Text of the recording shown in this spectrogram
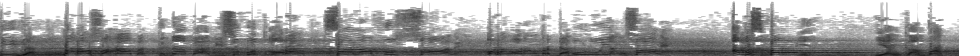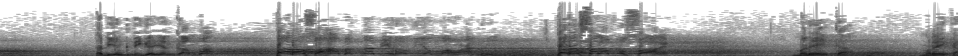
Tiga. Para sahabat kenapa disebut orang salafus saleh, orang-orang terdahulu yang saleh? Apa sebabnya? Yang keempat. Tadi yang ketiga, yang keempat. Para sahabat Nabi radhiyallahu anhum, para salafus saleh mereka mereka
